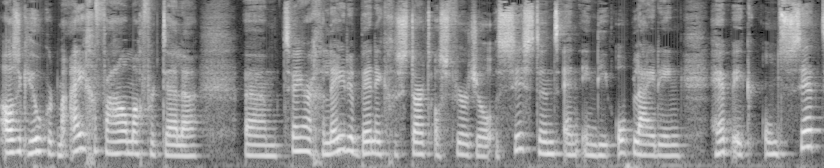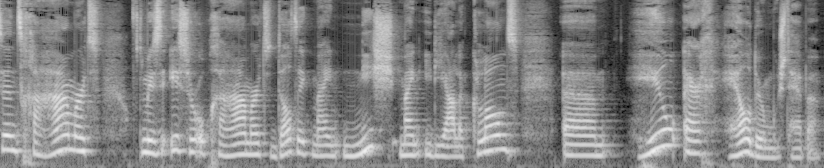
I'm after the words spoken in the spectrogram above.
als ik heel kort mijn eigen verhaal mag vertellen. Um, twee jaar geleden ben ik gestart als virtual assistant. En in die opleiding heb ik ontzettend gehamerd. Of tenminste is erop gehamerd dat ik mijn niche, mijn ideale klant, um, heel erg helder moest hebben.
